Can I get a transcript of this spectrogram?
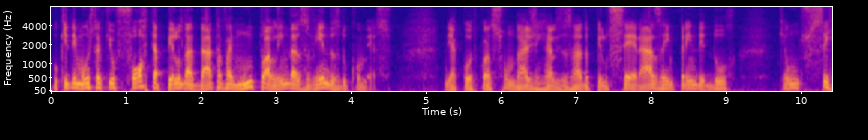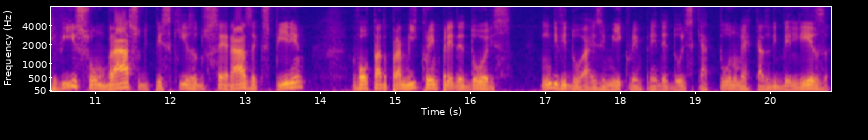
o que demonstra que o forte apelo da data vai muito além das vendas do comércio. De acordo com a sondagem realizada pelo Serasa Empreendedor que é um serviço ou um braço de pesquisa do Serasa Experian, voltado para microempreendedores individuais e microempreendedores que atuam no mercado de beleza,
